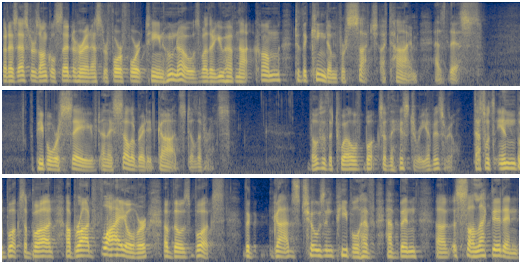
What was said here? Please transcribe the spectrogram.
But as Esther's uncle said to her in Esther 4:14, who knows whether you have not come to the kingdom for such a time as this? The people were saved and they celebrated God's deliverance. Those are the 12 books of the history of Israel. That's what's in the books, a broad, a broad flyover of those books. The God's chosen people have, have been uh, selected and,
